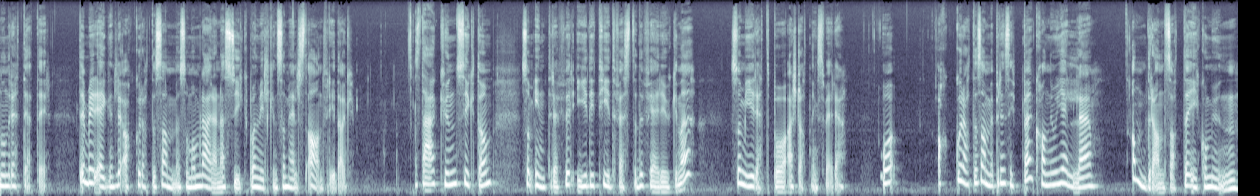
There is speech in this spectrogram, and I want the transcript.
noen rettigheter. Det blir egentlig akkurat det samme som om læreren er syk på en hvilken som helst annen fridag. Så det er kun sykdom som inntreffer i de tidfestede ferieukene, som gir rett på erstatningsferie. Og akkurat det samme prinsippet kan jo gjelde andre ansatte i kommunen.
